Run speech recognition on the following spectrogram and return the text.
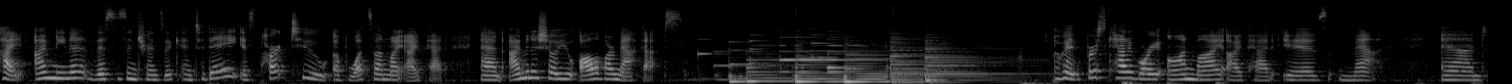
Hi, I'm Nina, this is Intrinsic, and today is part two of What's on My iPad. And I'm going to show you all of our math apps. Okay, the first category on my iPad is math. And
